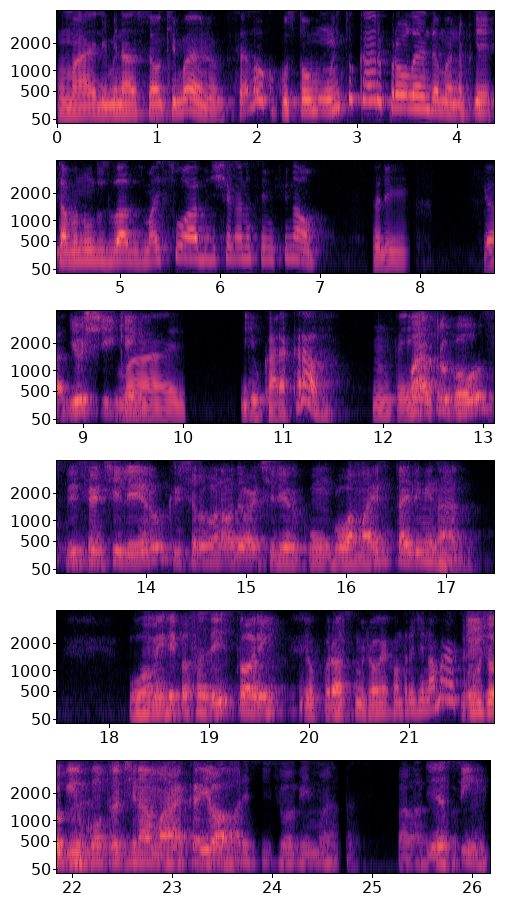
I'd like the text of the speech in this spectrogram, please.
uma eliminação que, mano, você é louco, custou muito caro pra Holanda, mano, porque ele tava num dos lados mais suaves de chegar na semifinal, tá ligado? E o Chique, Mas... E o cara crava. Não tem Quatro jeito. gols, vice-artilheiro. Cristiano Ronaldo é o artilheiro com um gol a mais e tá eliminado. O homem veio para fazer história, hein? E o próximo jogo é contra a Dinamarca. Um joguinho contra a Dinamarca e ó. esse jogo, hein, mano? e assim,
